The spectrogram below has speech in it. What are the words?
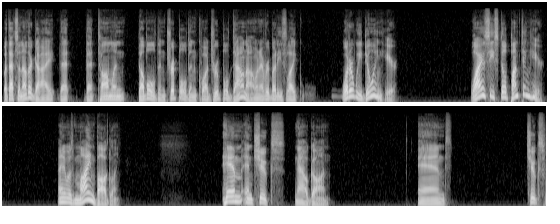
but that's another guy that that Tomlin doubled and tripled and quadrupled down on when everybody's like, what are we doing here? Why is he still punting here? And it was mind boggling. Him and Chuks now gone. And Chuks,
